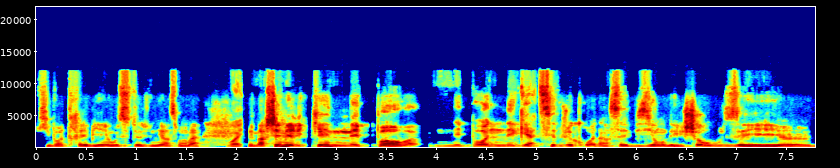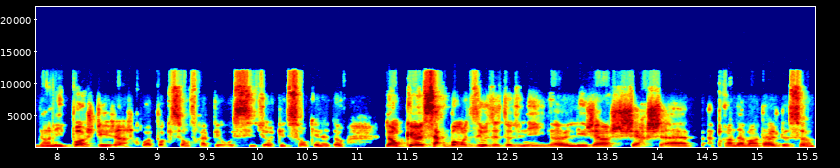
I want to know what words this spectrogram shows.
qui va très bien aux États-Unis en ce moment. Le marché américain n'est pas, n'est pas négatif, je crois, dans sa vision des choses et euh, dans les poches des gens, je crois pas qu'ils sont frappés aussi dur qu'ils sont au Canada. Donc, ça rebondit aux États-Unis. les gens cherchent à, à prendre avantage de ça.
